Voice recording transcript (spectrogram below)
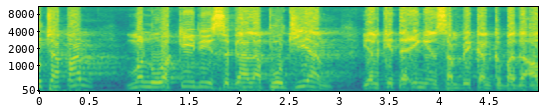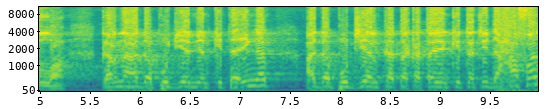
ucapan mewakili segala pujian yang kita ingin sampaikan kepada Allah karena ada pujian yang kita ingat ada pujian kata-kata yang kita tidak hafal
